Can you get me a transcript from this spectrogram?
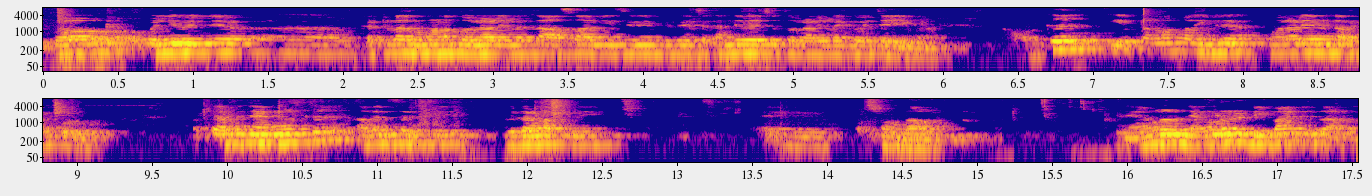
ഇപ്പോൾ വലിയ വലിയ കെട്ടിട നിർമ്മാണ തൊഴിലാളികളൊക്കെ ആസാമീസിനെയും വിദേശ അന്യദേശ തൊഴിലാളികളൊക്കെ വെച്ച് ചെയ്യുന്നത് അവർക്ക് ഈ വെള്ളം ഇവർ മുതലാളിയെ കണ്ട് ഇറക്കി കൊടുക്കും. പക്ഷെ അപ്പം ഞങ്ങൾക്ക് അതനുസരിച്ച് വിതരണത്തിന് പ്രശ്നം ഉണ്ടാകുന്നുണ്ട് ഞങ്ങൾ ഞങ്ങളുടെ ഡിമാൻഡ് ഇതാണ്.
